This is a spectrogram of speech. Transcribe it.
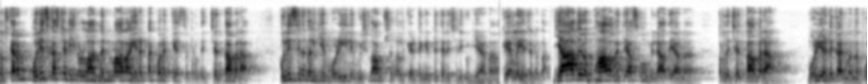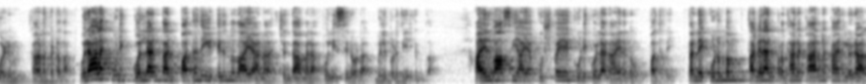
നമസ്കാരം. പോലീസ് കസ്റ്റഡിയിലുള്ള നെന്മാറ ഇരട്ടക്കൊലക്കേസ് പ്രതി ചെന്താമര. പോലീസിന് നൽകിയ മൊഴിയിലെ വിശദാംശങ്ങൾ കേട്ട് ഞെട്ടിത്തരിച്ചിരിക്കുകയാണ് കേരളീയ ജനത. യാതൊരു ഭാവ വ്യത്യാസവും ഇല്ലാതെയാണ് പ്രതി ചെന്താമര മൊഴിയെടുക്കാൻ വന്നപ്പോഴും കാണപ്പെട്ടത്. ഒരാളെ കൂടി കൊല്ലാൻ താൻ പദ്ധതി ഇട്ടിരുന്നതായാണ് ചെന്താമര പോലീസിനോട് വെളിപ്പെടുത്തിയിരിക്കുന്നത്. അയൽവാസിയായ പുഷ്പയെ കൂടി കൊല്ലാനായിരുന്നു പദ്ധതി. തന്റെ കുടുംബം തകരാൻ പ്രധാന കാരണക്കാരിൽ ഒരാൾ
